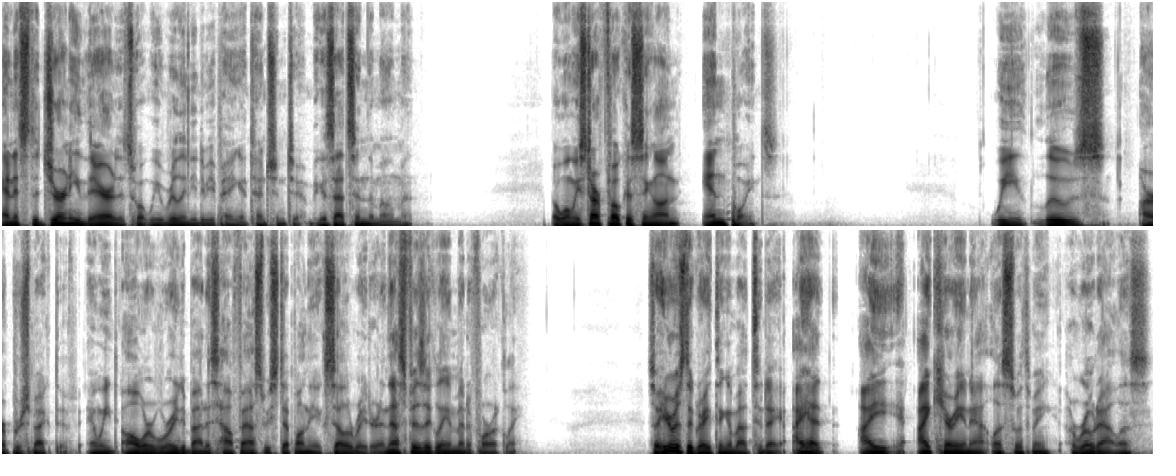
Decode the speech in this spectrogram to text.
And it's the journey there that's what we really need to be paying attention to because that's in the moment. But when we start focusing on endpoints, we lose our perspective and we all we're worried about is how fast we step on the accelerator and that's physically and metaphorically. So here was the great thing about today. I had I I carry an atlas with me, a road atlas.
